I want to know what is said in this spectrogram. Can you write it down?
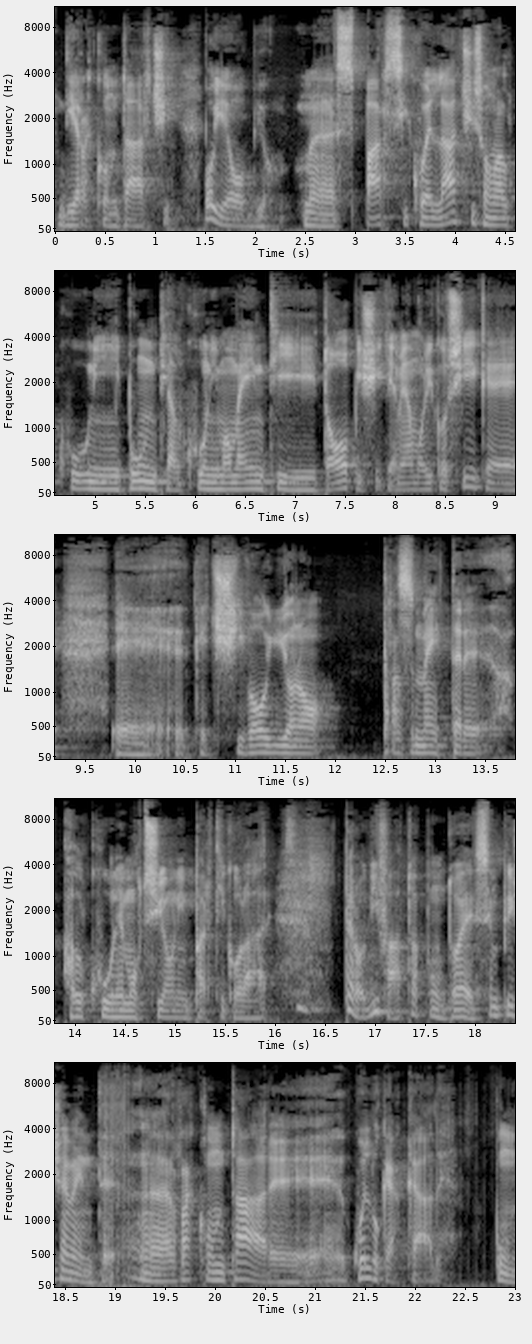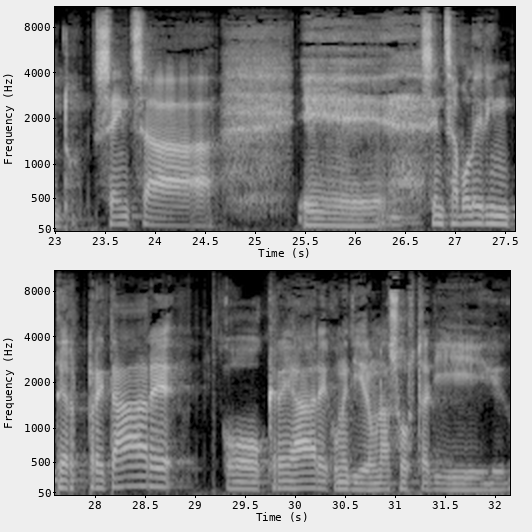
di raccontarci. Poi è ovvio, eh, sparsi qua e là ci sono alcuni punti, alcuni momenti topici, chiamiamoli così, che, eh, che ci vogliono trasmettere alcune emozioni in particolare. Sì. Però di fatto appunto è semplicemente eh, raccontare quello che accade, punto, senza, eh, senza voler interpretare o creare, come dire, una sorta di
